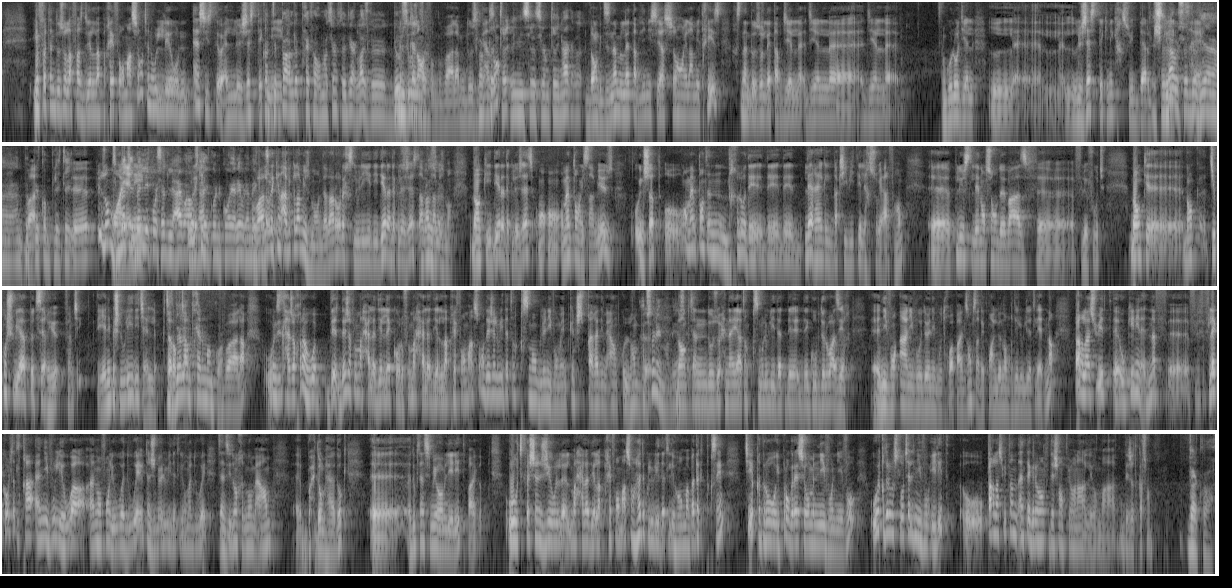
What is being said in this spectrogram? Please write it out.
une fois تندوزو la phase ديال la préformation تنوليو insister و على le geste Quand tu تكنيك parles de préformation, c'est-à-dire l'âge de من 12 12 15 ans ans. فوق voilà من 12 ل Donc 15 ans. que- l'initiation كاينة دونك دزنا من l'étape ديال l'initiation et la maîtrise خصنا ندوزو l'étape ديال ديال ديال نقولوا ديال le geste technique خصو يدار بشكل la devient un peu Voilà. plus compliqué. plus ou تما moins تيبان يعني لك واش هذا اللعاب أو ولكن- غيكون كويري ولا ما يكونش. ولكن avec l'amusement ضروري خص الوليد يدير هذاك le geste avec. l'amusement donc يدير هذاك le geste au même temps ي s'amuser وينشط و même temps تندخلوا des des des les règles d'activité اللي خصو يعرفهم. plus les notions de base في في le foot donc donc تيكون شوية un peu de sérieux فهمتي يعني باش الوليد يتعلم أكثر de وأكثر l'entraînement quoi voilà ونزيدك حاجة أخرى هو dé- déjà في المرحله ديال l'école وفي المرحله ديال la préformation déjà الوليدات تنقسمهم ب le niveau ما يمكنش تبقى غادي معاهم كلهم ب- Absolument, bien donc sûr. تندوزو حنايا تنقسموا الوليدات des, des groupes de loisir niveau 1 niveau 2 niveau 3 par exemple ça dépend le nombre ديال الوليدات اللي عندنا par la suite وكاينين عندنا في l'école تلقى un niveau اللي هو un enfant اللي هو doué وتنجمعوا الوليدات اللي هما doués تنزيدوا نخدموا معاهم بوحدهم آه، هذوك تنسميوهم l'élite par وفاش نجيو للمرحله ديال la préformation هذوك الوليدات اللي هما بهذاك التقسيم تيقدروا ي progresser و من niveau ل niveau ويقدروا يوصلوا حتى ل niveau élite و par la suite intégrer هم في des championnats اللي هما déjà ذكرتهم. d'accord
